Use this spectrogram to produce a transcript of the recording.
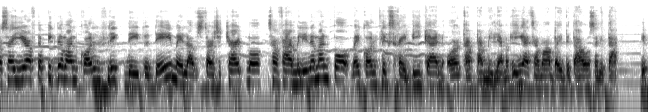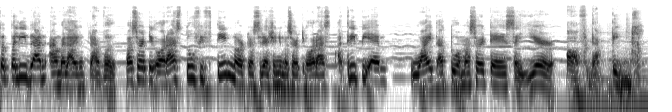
sa Year of the Pig naman, conflict day to day, may love star sa chart mo. Sa family naman po, may conflict sa kaibigan or kapamilya. Mag-ingat sa mga baibitahong salita. Ipagpaliban ang malayong travel. Maswerteng oras, 2.15, Northwest Direction ni maswerteng oras at 3pm, White at 2 maswerte sa Year of the Pig.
